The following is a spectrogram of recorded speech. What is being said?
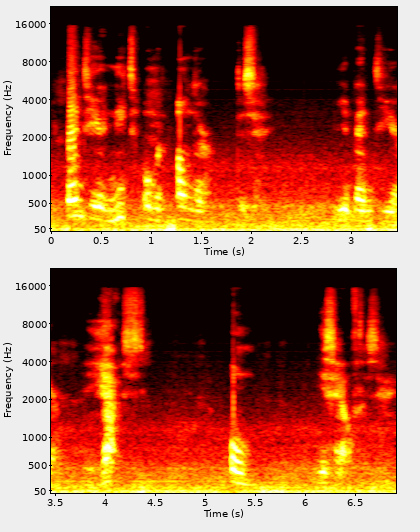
Je bent hier niet om een ander te zijn. Je bent hier juist om jezelf te zijn.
